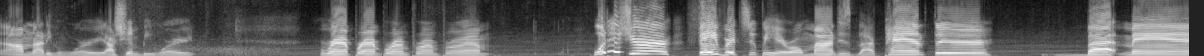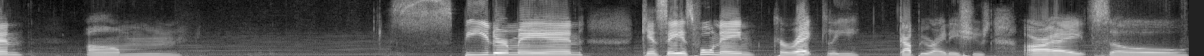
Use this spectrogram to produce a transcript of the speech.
I'm not even worried. I shouldn't be worried. Ramp, ramp, ramp, ramp, ramp. What is your favorite superhero? Mine is Black Panther, Batman, um, Spider-Man. Can't say his full name correctly. Copyright issues. Alright, so...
